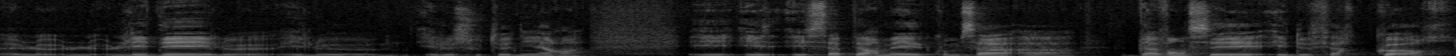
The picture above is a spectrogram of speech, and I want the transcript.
euh, l'aider et le, et, le, et le, soutenir. Et, et, ça permet comme ça d'avancer et de faire corps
